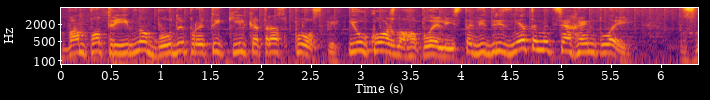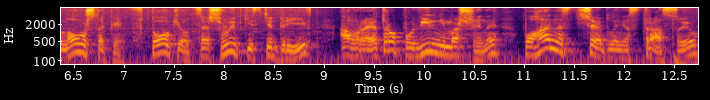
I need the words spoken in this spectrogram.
вам потрібно буде пройти кілька трас поспіль, і у кожного плейліста відрізнятиметься геймплей. Знову ж таки, в Токіо це швидкість і дріфт, а в ретро повільні машини, погане щеплення з трасою.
